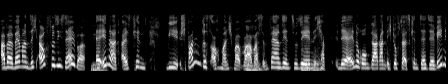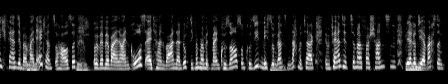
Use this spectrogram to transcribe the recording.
Aber wenn man sich auch für sich selber Mhm. erinnert als Kind, wie spannend es auch manchmal war, Mhm. was im Fernsehen zu sehen. Mhm. Ich habe in der Erinnerung daran, ich durfte als Kind sehr, sehr wenig Fernsehen bei meinen Mhm. Eltern zu Hause. Aber wenn wir bei meinen Großeltern waren, dann durfte ich manchmal mit meinen Cousins und Cousinen mich so einen ganzen Nachmittag im Fernsehzimmer verschanzen, während die. Erwachsenen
